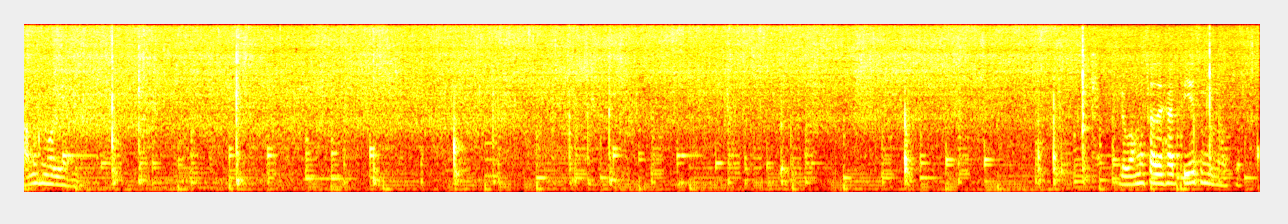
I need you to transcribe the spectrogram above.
Vamos lo vamos a dejar 10 minutos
